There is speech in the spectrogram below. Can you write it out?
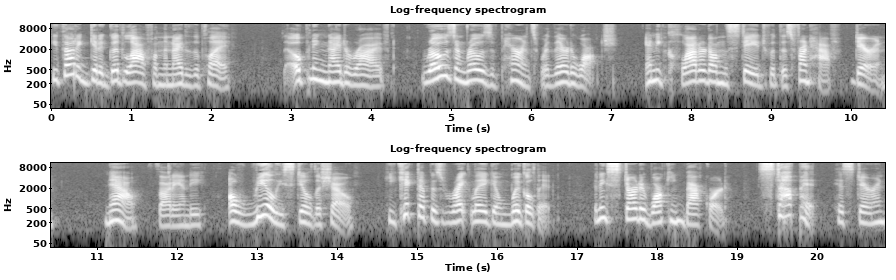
He thought he'd get a good laugh on the night of the play. The opening night arrived. Rows and rows of parents were there to watch. Andy clattered on the stage with his front half, Darren. Now, thought Andy, I'll really steal the show. He kicked up his right leg and wiggled it. Then he started walking backward. Stop it, hissed Darren.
